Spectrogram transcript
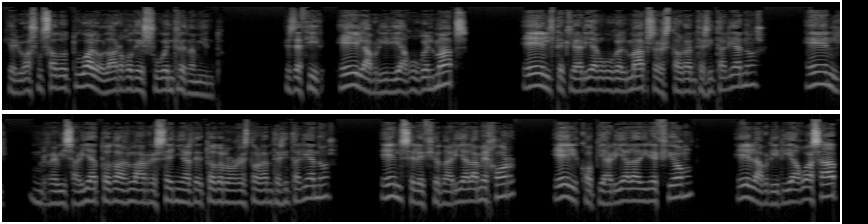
que lo has usado tú a lo largo de su entrenamiento. Es decir, él abriría Google Maps, él teclearía en Google Maps restaurantes italianos, él revisaría todas las reseñas de todos los restaurantes italianos, él seleccionaría la mejor, él copiaría la dirección, él abriría WhatsApp,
